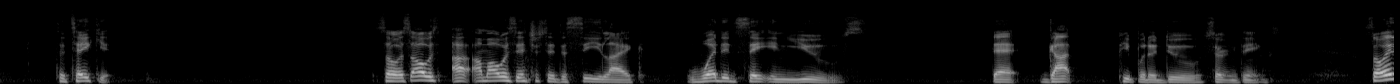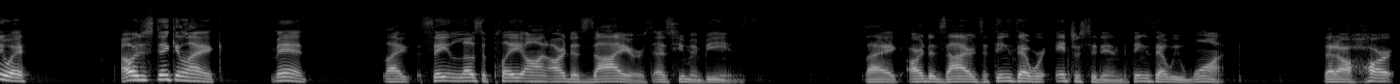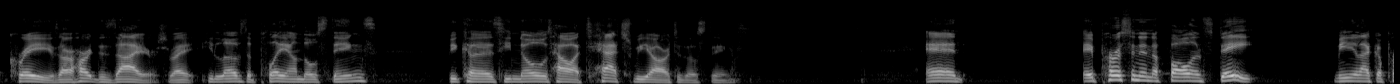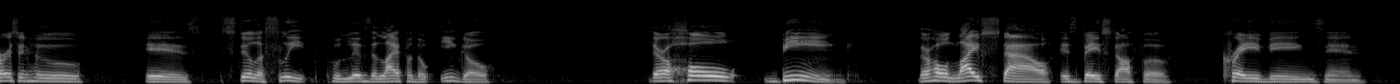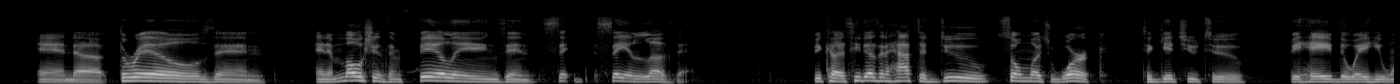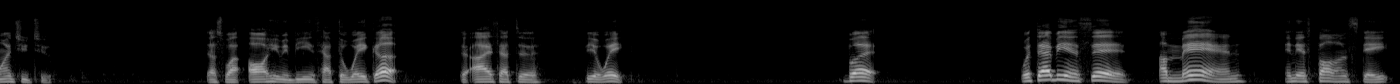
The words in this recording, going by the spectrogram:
to take it. So it's always I, I'm always interested to see like what did Satan use that got people to do certain things. So anyway, I was just thinking like, man, like Satan loves to play on our desires as human beings. Like our desires, the things that we're interested in, the things that we want, that our heart craves, our heart desires, right? He loves to play on those things because he knows how attached we are to those things. And a person in a fallen state, meaning like a person who is still asleep, who lives the life of the ego, their whole being, their whole lifestyle is based off of cravings and and uh, thrills and and emotions and feelings and say, Satan loves that because he doesn't have to do so much work to get you to behave the way he wants you to. That's why all human beings have to wake up. Their eyes have to be awake. But with that being said, a man in his fallen state,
